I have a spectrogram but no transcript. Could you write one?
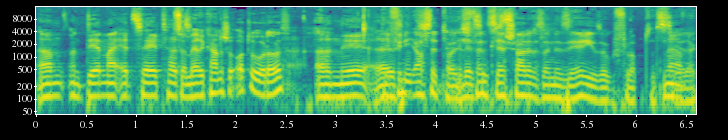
ähm, und der mal erzählt hat, Das amerikanische Otto oder was? äh, nee, äh, Die finde ich auch sehr toll. Ich der finde es sehr schade, dass seine Serie so gefloppt ist. ja, finde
